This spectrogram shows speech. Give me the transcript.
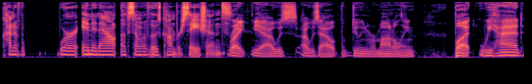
kind of were in and out of some of those conversations. Right. Yeah, I was I was out doing remodeling, but we had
